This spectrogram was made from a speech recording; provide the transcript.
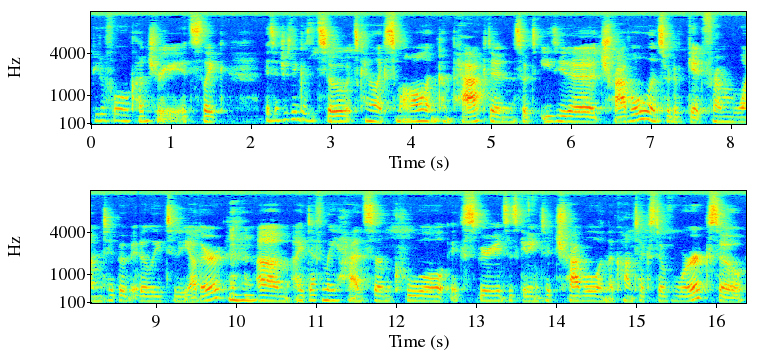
beautiful country. It's like it's interesting because it's so it's kind of like small and compact and so it's easy to travel and sort of get from one tip of italy to the other. Um, i definitely had some cool experiences getting to travel in the context of work. So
